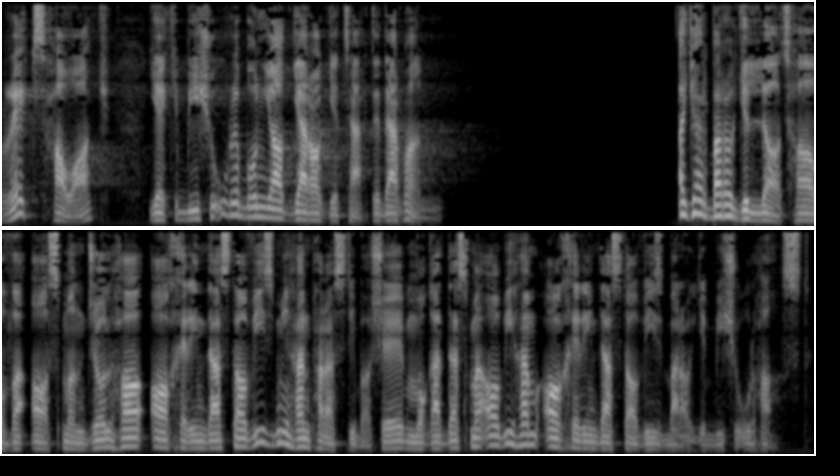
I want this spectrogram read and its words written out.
رکس هاواک یک بیشعور بنیادگرای تحت درمان. اگر برای لات ها و آسمانجل ها آخرین دستاویز میهن پرستی باشه مقدس معابی هم آخرین دستاویز برای بیشعور هاست.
